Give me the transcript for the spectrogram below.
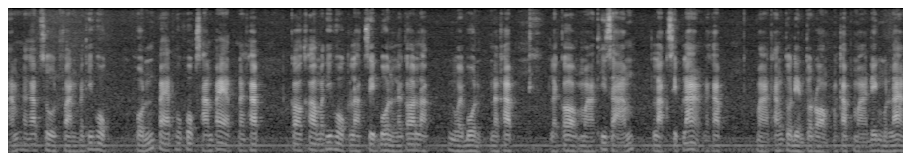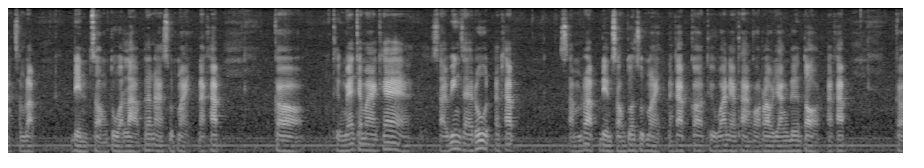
3 นะครับ สูตรฟันไปที่ 6 ผล 8 6 6 3 8 นะครับ ก็เข้ามาที่ 6 หลัก 10 บน แล้วก็หลักหน่วยบนนะครับ แล้วก็มาที่ 3 หลัก 10 ล่างนะครับ มาทั้งตัวเด่นตัวรองนะครับ มาเด้งบนล่างสำหรับเด่น 2 ตัวลาวพัฒนาสูตรใหม่นะครับ ก็ถึงแม้จะมาแค่ สายวิ่งสายรูดนะครับสำหรับเด่น2 ตัวสูตรใหม่นะครับ ก็ถือว่าแนวทางของเรายังเดินต่อนะครับ ก็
